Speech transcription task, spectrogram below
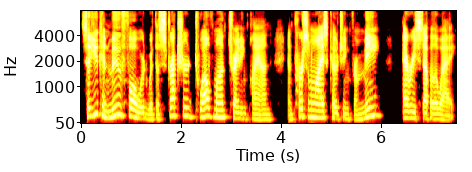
so you can move forward with a structured 12 month training plan and personalized coaching from me every step of the way.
